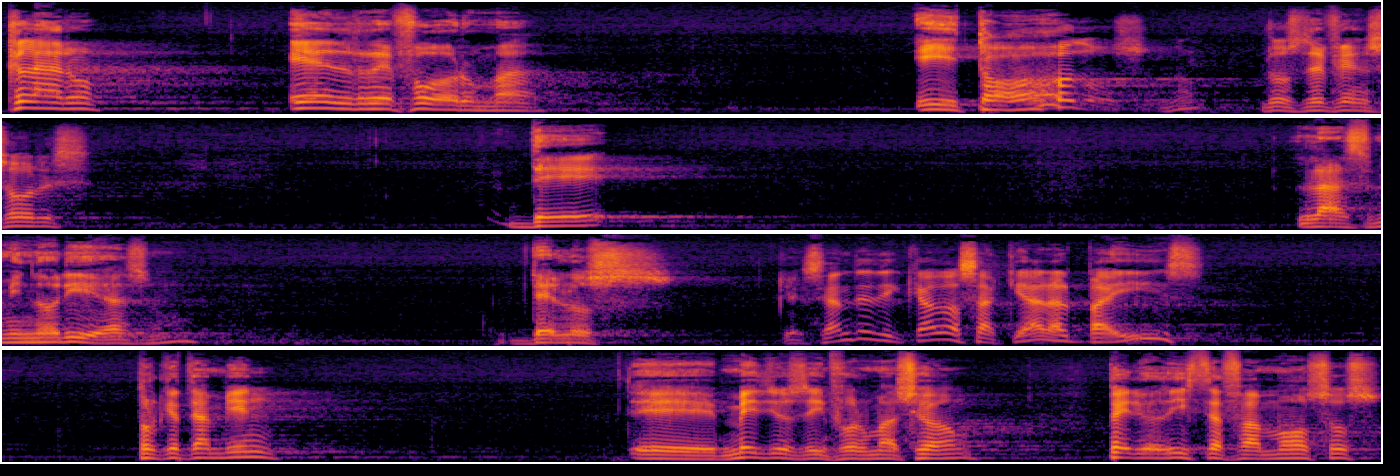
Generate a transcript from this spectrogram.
Claro, el reforma y todos los defensores de las minorías, ¿no? de los que se han dedicado a saquear al país, porque también eh, medios de información, periodistas famosos,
